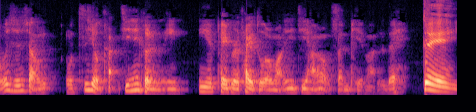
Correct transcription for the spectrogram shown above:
我只是想，我之前有看，今天可能因因为 paper 太多了嘛，因为今天好像有三篇嘛，对不对？对，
